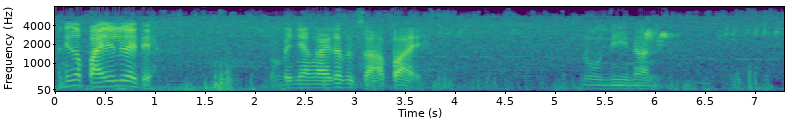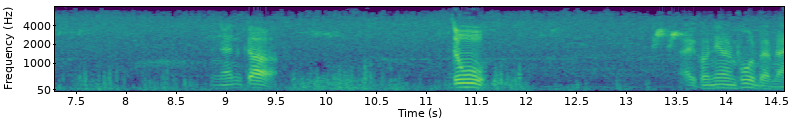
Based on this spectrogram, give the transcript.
อันนี้ก็ไปเรื่อยๆเด็ เป็นยังไงก็ศึกษาไป นู่นนี่นั่น งั้นก็ ดู ไอคนนี้มันพูดแบบไหน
